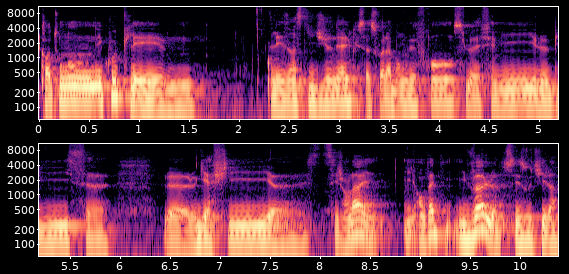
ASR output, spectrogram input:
Quand on écoute les, les institutionnels, que ce soit la Banque de France, le FMI, le BIS, euh, le, le GAFI, euh, ces gens-là, en fait, ils veulent ces outils-là.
